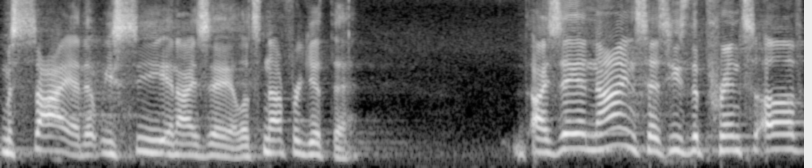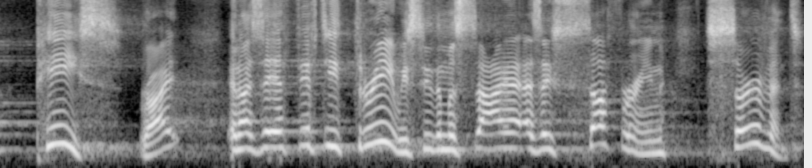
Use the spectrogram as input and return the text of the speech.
Messiah that we see in Isaiah. Let's not forget that. Isaiah 9 says he's the Prince of Peace, right? In Isaiah 53, we see the Messiah as a suffering servant.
